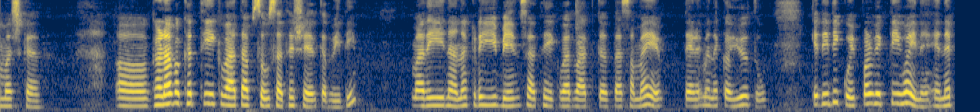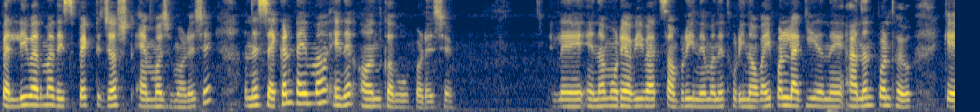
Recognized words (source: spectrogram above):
નમસ્કાર. ઘણા વખતથી એક વાત આપ સૌ સાથે શેર કરવી હતી. મારી નાનકડી બેન સાથે એકવાર વાત કરતા સમયે તેણે મને કહ્યું હતું કે, દીદી, કોઈ પણ વ્યક્તિ હોય ને, એને પહેલી વારમાં રિસ્પેક્ટ જસ્ટ એમ જ મળે છે અને સેકન્ડ ટાઈમમાં એને અર્ન કરવું પડે છે. એટલે એના મોઢે આવી વાત સાંભળીને મને થોડી નવાઈ પણ લાગી અને આનંદ પણ થયો કે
